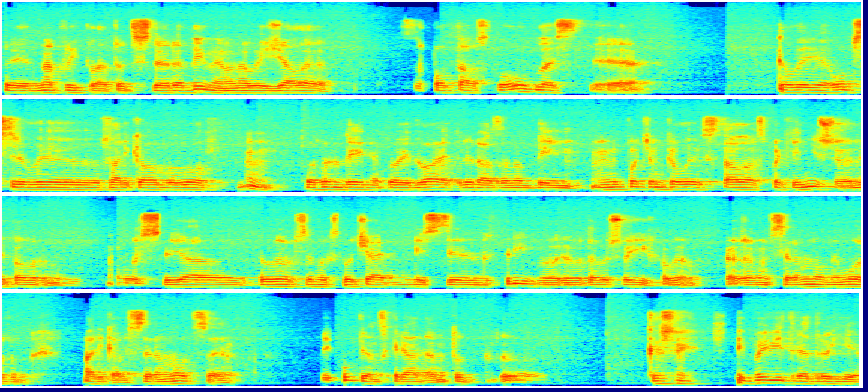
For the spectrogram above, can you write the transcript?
Це, наприклад, тут з родини вона виїжджала з Полтавської області. Е, Коли обстріли Харкова було ну, кожен день, а то і два, і три рази на день. Ну, Потім, коли стало спокійніше, вони повернули. Ось я зовсім їх случайно в зустрів, говорю, да ви що їхали? Каже, ми все одно не можемо. Харків все одно це і Куп'янськ рядом, тут е, каже, і повітря друге.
